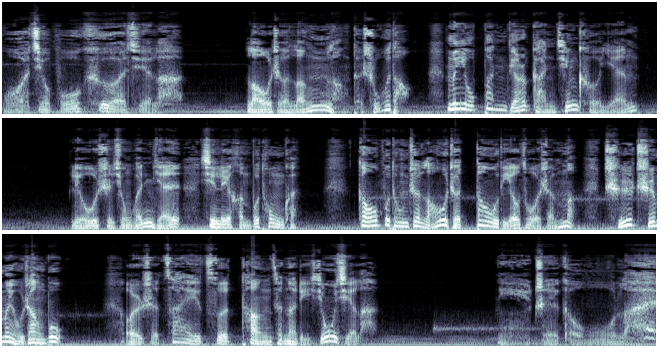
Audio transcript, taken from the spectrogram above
我就不客气了。老者冷冷的说道，没有半点感情可言。刘世雄闻言，心里很不痛快。搞不懂这老者到底要做什么，迟迟没有让步，而是再次躺在那里休息了。你这个无赖！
